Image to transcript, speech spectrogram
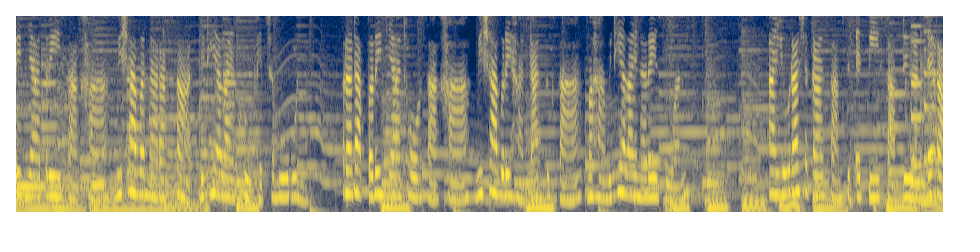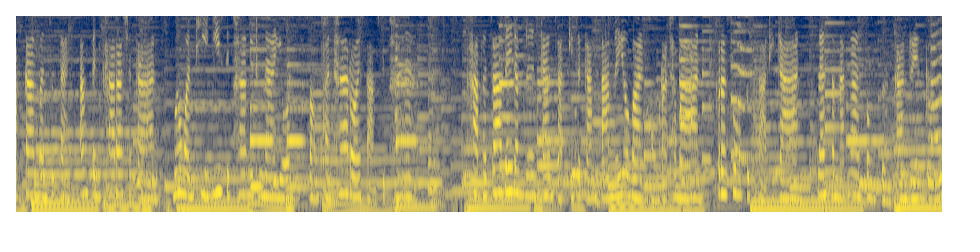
ริญญาตรีสาขา วิชาบรรณารักษศาสตร์ วิทยาลัยครูเพชรบูรณ์ ระดับปริญญาโทสาขา วิชาบริหารการศึกษา มหาวิทยาลัยนเรศวร อายุราชการ 31 ปี 3 เดือน ได้รับการบรรจุแต่งตั้งเป็นข้าราชการ เมื่อวันที่ 25 มิถุนายน 2535 ข้าพเจ้าได้ดำเนินการจัดกิจกรรมตามนโยบายของรัฐบาล กระทรวงศึกษาธิการ และสำนักงานส่งเสริมการเรียนรู้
